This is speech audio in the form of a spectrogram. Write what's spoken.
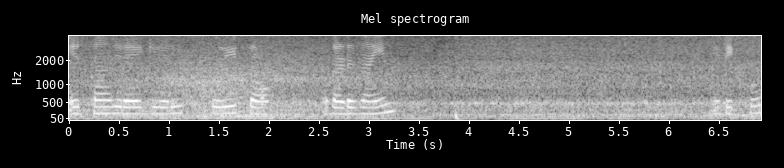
ਇਸ ਤਰ੍ਹਾਂ ਦੀ ਰਹੇਗੀ ਜਿਹੜੀ ਪੂਰੀ ਫਰੋਕ, ਉਹਦਾ ਡਿਜ਼ਾਈਨ। ਇਹ ਦੇਖੋ,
